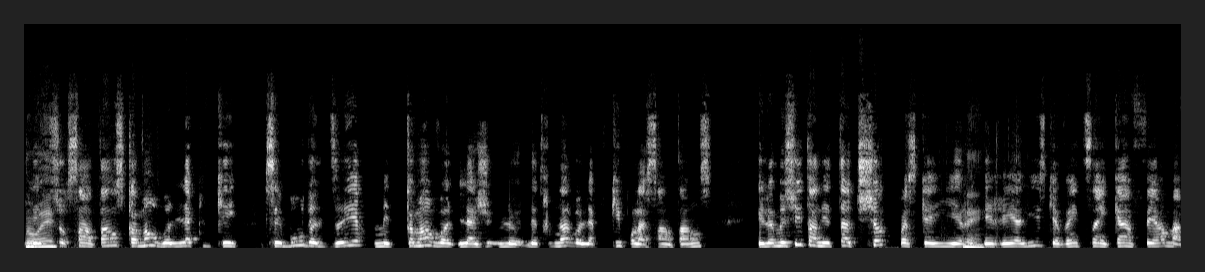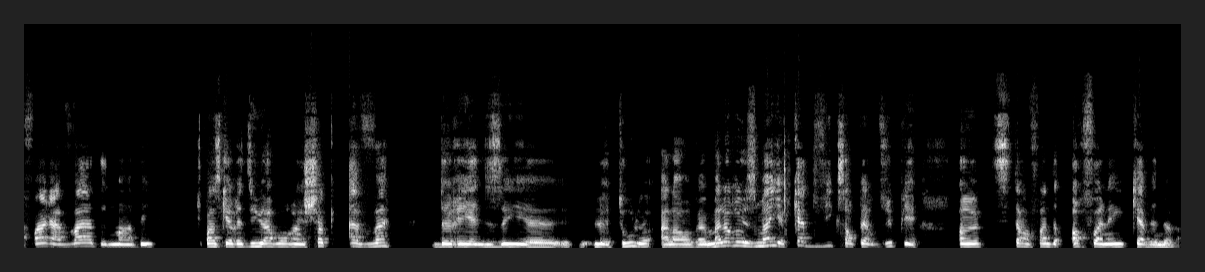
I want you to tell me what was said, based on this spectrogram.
les Ouais. sur sentence, comment on va l'appliquer. C'est beau de le dire, mais comment on va la le, le tribunal va l'appliquer pour la sentence. Et le monsieur est en état de choc parce qu'il Oui. il réalise qu'il y a 25 ans ferme à faire avant de demander. Je pense qu'il aurait dû y avoir un choc avant de réaliser euh, le tout. Là. Alors, euh, malheureusement, il y a quatre vies qui sont perdues, puis un petit enfant orphelin qui avait 9 ans.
